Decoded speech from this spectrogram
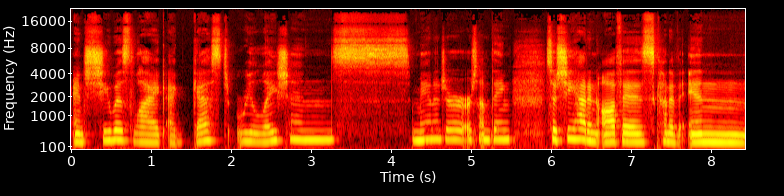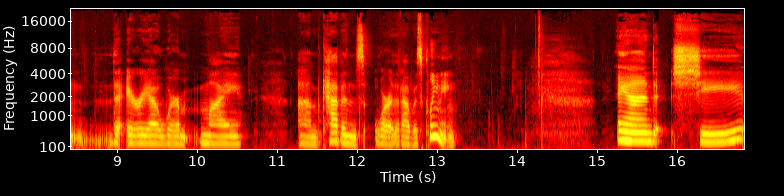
And she was like a guest relations manager or something. So she had an office kind of in the area where my um, cabins were that I was cleaning. And she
